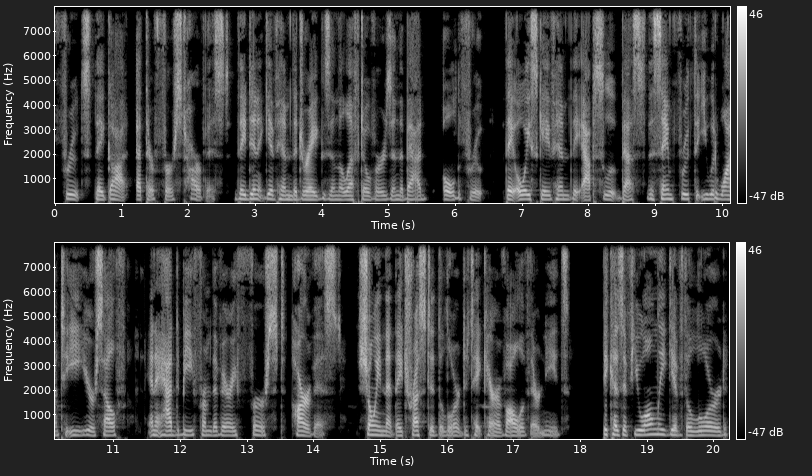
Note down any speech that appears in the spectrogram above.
fruits they got at their first harvest. They didn't give him the dregs and the leftovers and the bad old fruit. They always gave him the absolute best, the same fruit that you would want to eat yourself. And it had to be from the very first harvest, showing that they trusted the Lord to take care of all of their needs. Because if you only give the Lord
